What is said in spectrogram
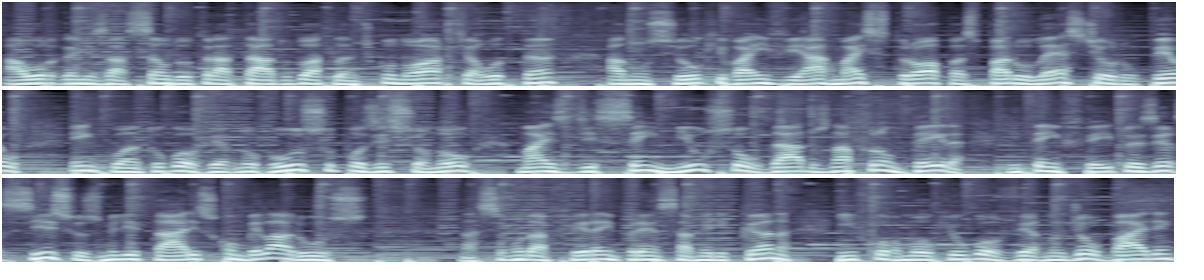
A Organização do Tratado do Atlântico Norte, a OTAN, anunciou que vai enviar mais tropas para o leste europeu, enquanto o governo russo posicionou mais de 100 mil soldados na fronteira e tem feito exercícios militares com Belarus. Na segunda-feira, a imprensa americana informou que o governo Joe Biden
